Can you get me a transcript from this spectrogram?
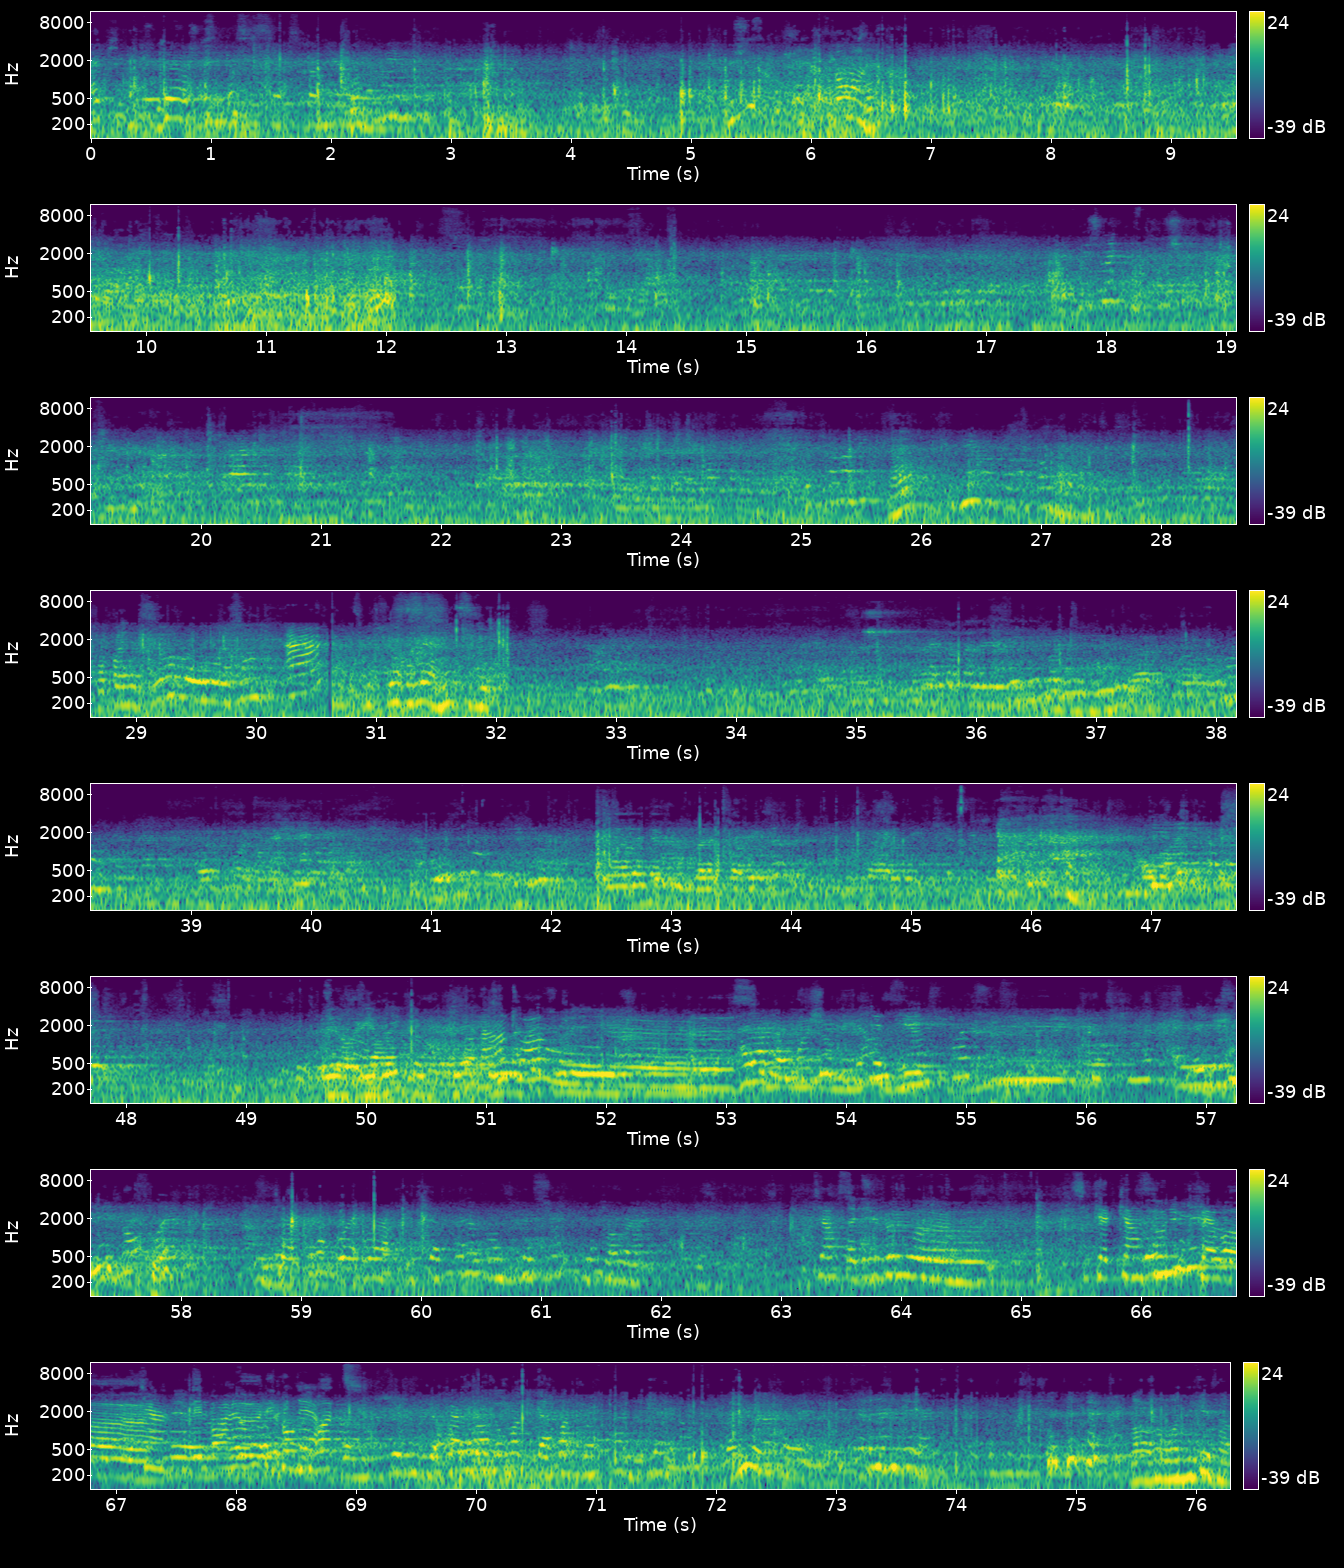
apiculteur, je sais pas si ça sera mieux. Juste avant, là. Euh, Hein Est-ce que tu as envoyé un XO T'en as un, toi ou... Euh, moi, j'en ai un, mais... Tiens, si tu veux, euh, si quelqu'un veut faire euh, les bandes, les bandes droites. On va revendiquer ça.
